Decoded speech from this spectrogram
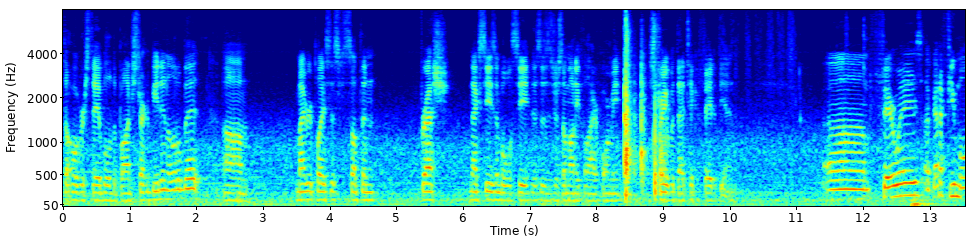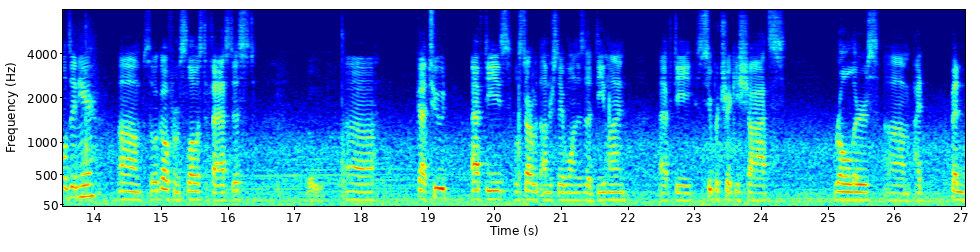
the overstable of the bunch, starting to beat in a little bit. Um, might replace this with something fresh next season, but we'll see. This is just a money flyer for me, straight with that tick of fade at the end. Um, fairways, I've got a few molds in here, um, so we'll go from slowest to fastest. Ooh, uh, got two FDs. We'll start with the understable one. This is a D line FD, super tricky shots, rollers. Um, I've been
